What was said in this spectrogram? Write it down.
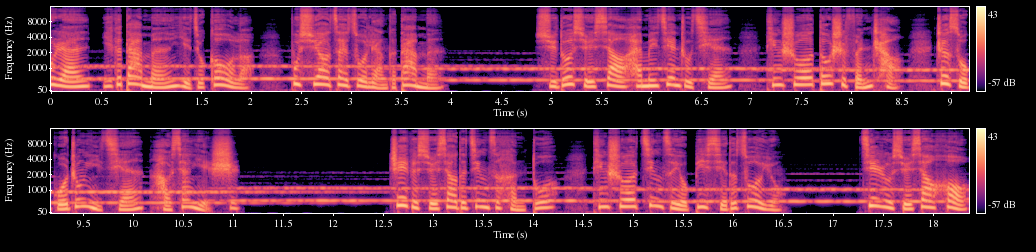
不然，一个大门也就够了，不需要再做两个大门。许多学校还没建筑前，听说都是坟场。这所国中以前好像也是。这个学校的镜子很多，听说镜子有辟邪的作用。进入学校后，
